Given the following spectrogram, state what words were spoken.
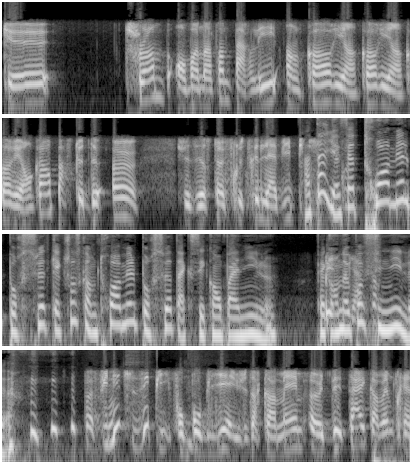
que Trump, on va en entendre parler encore et encore et encore et encore parce que de un, je veux dire, c'est un frustré de la vie. Attends, il a fait 3000 poursuites, quelque chose comme 3000 poursuites avec ses compagnies, là. Fait qu'on n'a pas fini, là. pas fini, tu dis, puis il faut pas oublier, je veux dire quand même, un détail quand même très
